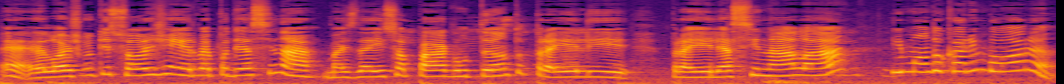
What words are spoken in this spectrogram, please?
É, é lógico que só o engenheiro vai poder assinar, mas daí só pagam tanto para ele para ele assinar lá e manda o cara embora,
